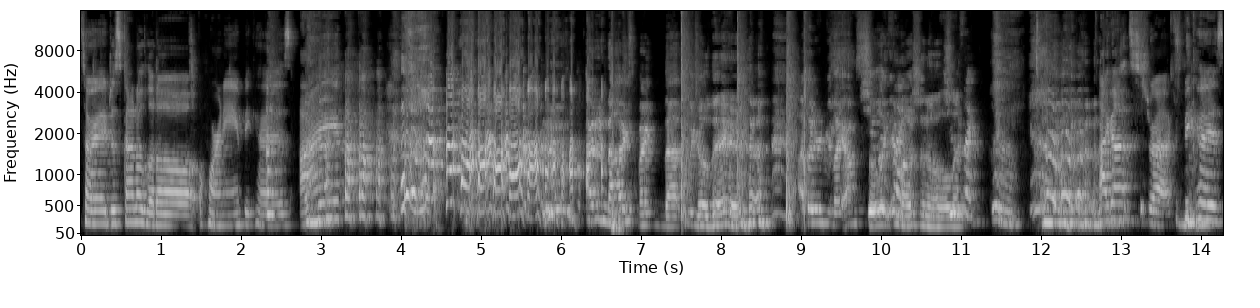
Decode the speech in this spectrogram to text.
Sorry i just got a little horny because i I did not expect that to go there. I thought you'd be like, I'm so like, like- emotional. She was like. I got struck because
